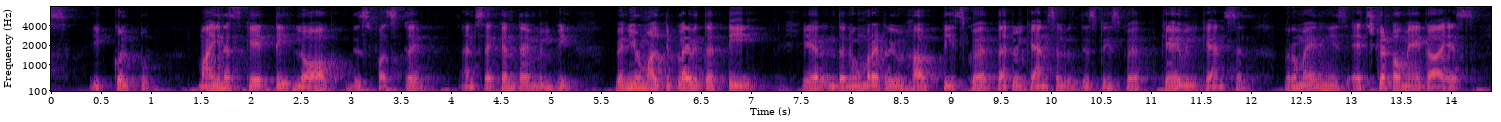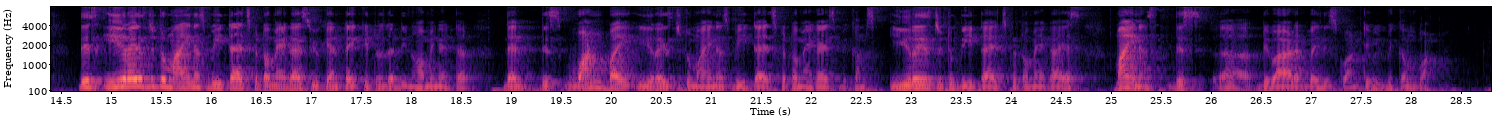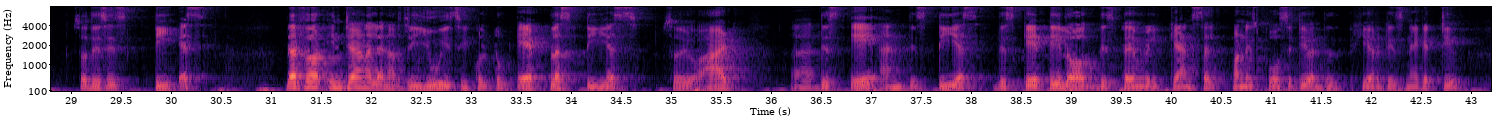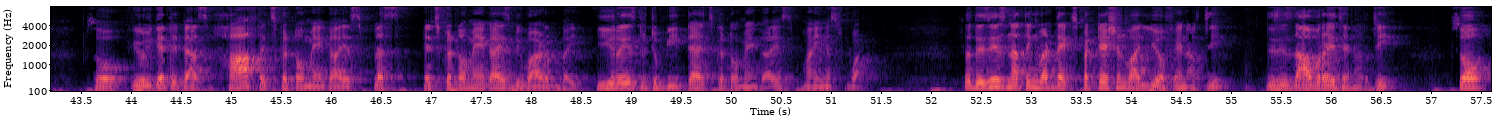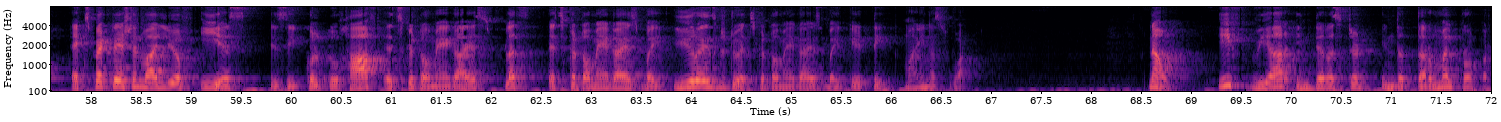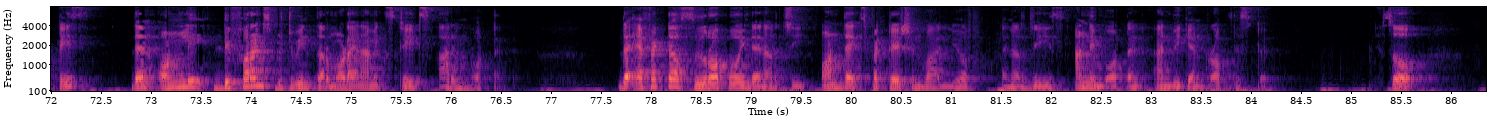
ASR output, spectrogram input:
equal to minus kt log this first time and second time will be when you multiply with the t here in the numerator you will have t square that will cancel with this t square. K will cancel. Remaining is h cut omega s. This e raised to minus beta h cut omega s you can take it to the denominator. Then this 1 by e raised to minus beta h cut omega s becomes e raised to beta h cut omega s minus this uh, divided by this quantity will become 1 so this is ts Therefore, internal energy U is equal to A plus Ts. So, you add uh, this A and this Ts. This KT log, this term will cancel. One is positive and here it is negative. So, you will get it as half h cut omega s plus h cut omega s divided by e raised to beta h cut omega s minus 1. So, this is nothing but the expectation value of energy. This is the average energy. So, expectation value of ES is equal to half h cut omega s plus h cut omega s by e raised to h cut omega s by kt minus 1. Now, if we are interested in the thermal properties, then only difference between thermodynamic states are important. The effect of zero point energy on the expectation value of energy is unimportant and we can drop this term. So,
